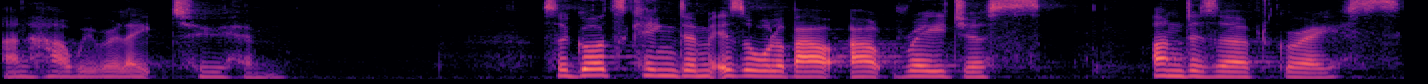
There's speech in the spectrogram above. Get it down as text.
and how we relate to Him. So God's kingdom is all about outrageous, undeserved grace.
